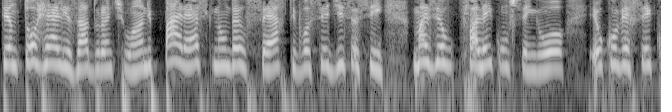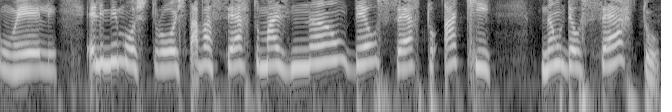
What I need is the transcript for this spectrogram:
Tentou realizar durante o ano e parece que não deu certo. E você disse assim: Mas eu falei com o Senhor, eu conversei com Ele, Ele me mostrou, estava certo, mas não deu certo aqui. Não deu certo,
